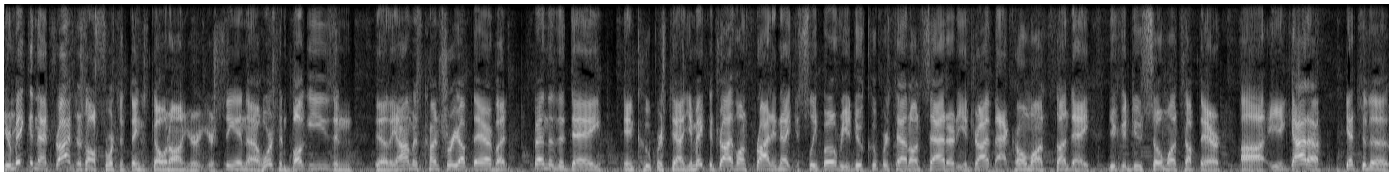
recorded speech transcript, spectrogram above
you're making that drive. There's all sorts of things going on. You're you're seeing uh, horse and buggies and you know the Amish country up there, but spending the day in Cooperstown. You make the drive on Friday night. You sleep over. You do Cooperstown on Saturday. You drive back home on Sunday. You can do so much up there. Uh, you gotta get to the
